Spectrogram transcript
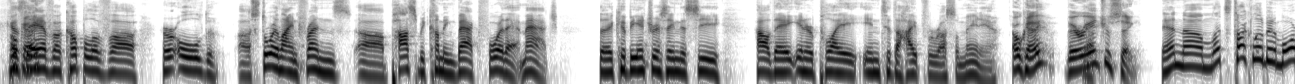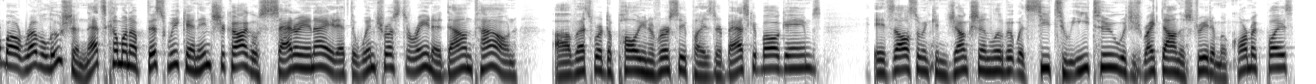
Because okay. they have a couple of uh, her old uh, storyline friends uh, possibly coming back for that match. So it could be interesting to see how they interplay into the hype for WrestleMania. Okay. Very interesting. Then um, let's talk a little bit more about Revolution. That's coming up this weekend in Chicago, Saturday night at the Wintrust Arena downtown. Uh, that's where DePaul University plays their basketball games. It's also in conjunction a little bit with C2E2, which is right down the street at McCormick Place.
